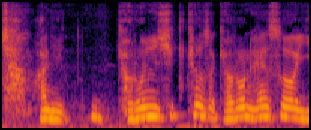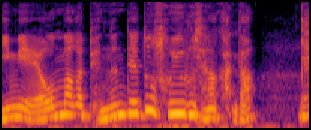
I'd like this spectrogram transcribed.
참 아니 결혼시켜서 결혼해서 이미 애엄마가 됐는데도 소유로 생각한다. 네.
